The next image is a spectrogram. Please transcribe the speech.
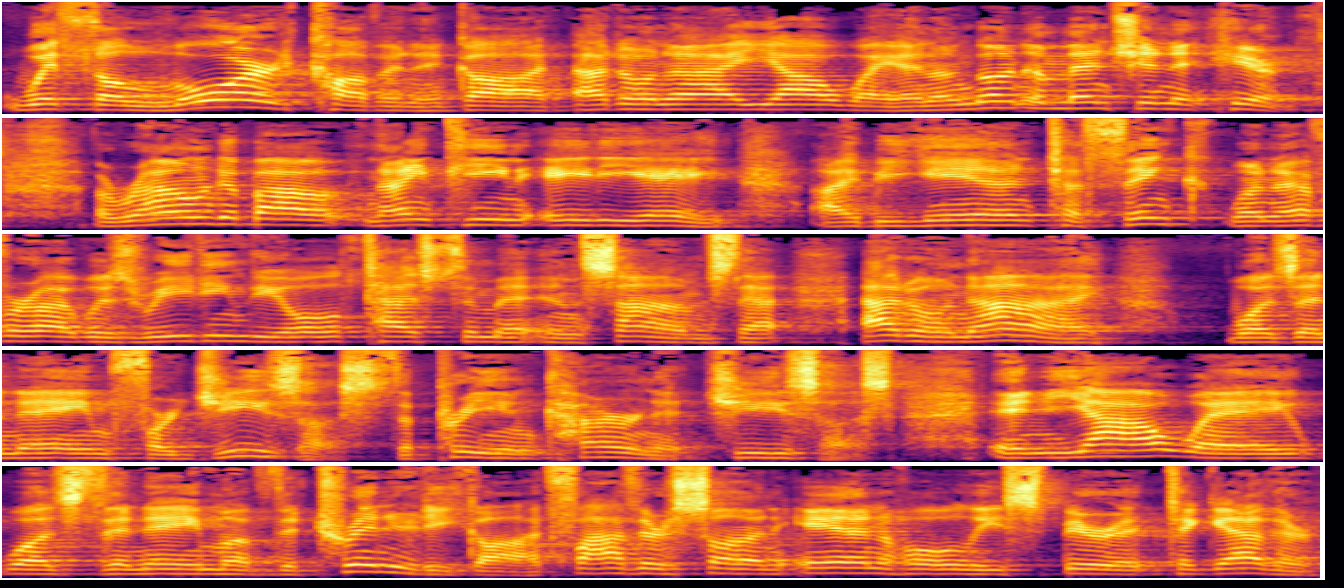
with the Lord covenant God, Adonai Yahweh. And I'm going to mention it here. Around about 1988, I began to think whenever I was reading the Old Testament and Psalms that Adonai was a name for Jesus, the pre incarnate Jesus. And Yahweh was the name of the Trinity God, Father, Son, and Holy Spirit together.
